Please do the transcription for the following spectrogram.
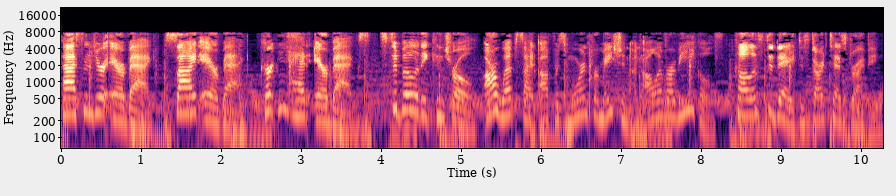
passenger airbag, side airbag, curtain head airbags, stability control. Our website offers more information on all of our vehicles. Call us today to start test driving.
